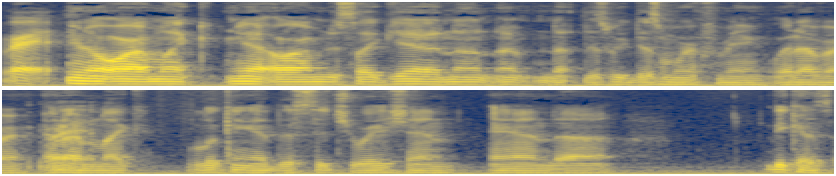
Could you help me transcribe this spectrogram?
right. you know, or I'm like, yeah, or I'm just like, yeah, no, no, no this week doesn't work for me, whatever. And I'm like looking at this situation, and uh, because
